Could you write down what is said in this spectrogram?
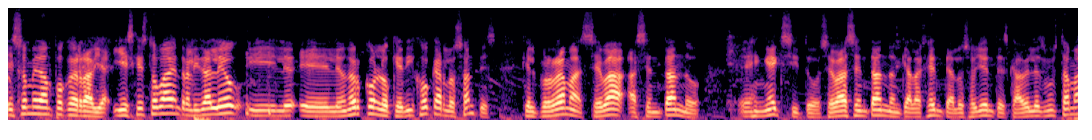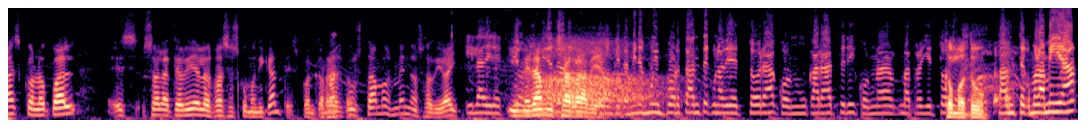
Eso me da un poco de rabia. Y es que esto va en realidad, Leo y Le- eh, Leonor, con lo que dijo Carlos antes, que el programa se va asentando en éxito, se va asentando en que a la gente, a los oyentes, cada vez les gusta más, con lo cual es son la teoría de los vasos comunicantes. Cuanto más gustamos, menos odio hay. Y la dirección. Y me da mucha rabia. Que también es muy importante que una directora con un carácter y con una, una trayectoria Como tú. importante como la mía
